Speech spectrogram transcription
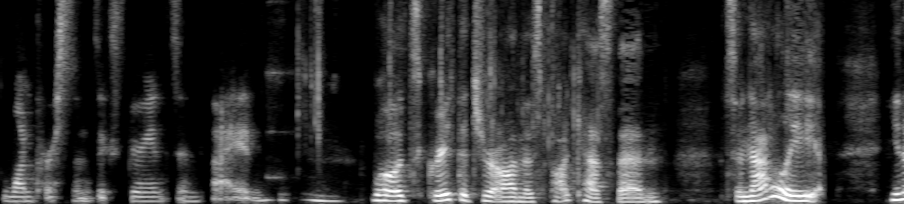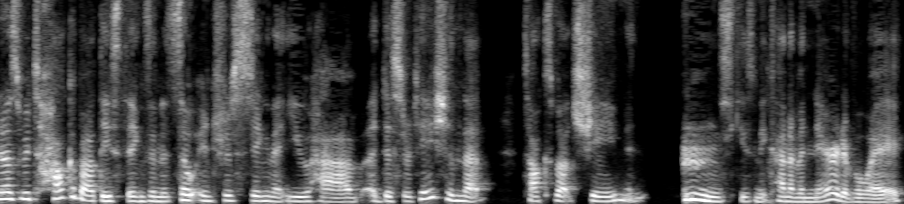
one person's experience inside. Mm-hmm. Well, it's great that you're on this podcast then. So, Natalie, you know, as we talk about these things, and it's so interesting that you have a dissertation that talks about shame and excuse me, kind of a narrative way.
